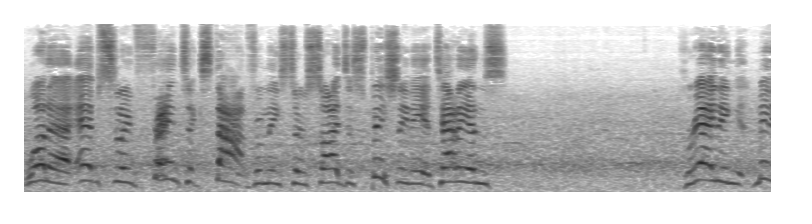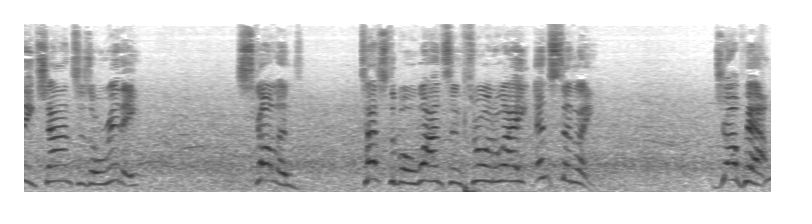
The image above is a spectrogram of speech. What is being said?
What an absolute frantic start from these two sides, especially the Italians. Creating many chances already. Scotland touched the ball once and threw it away instantly. Drop out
